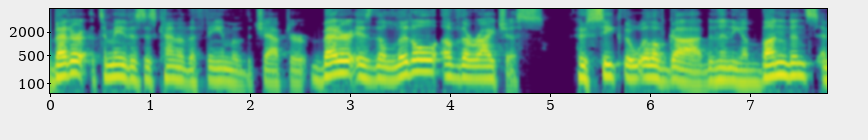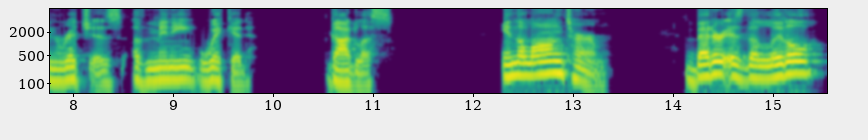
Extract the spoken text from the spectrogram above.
Better, to me, this is kind of the theme of the chapter. Better is the little of the righteous who seek the will of God than the abundance and riches of many wicked, godless. In the long term, better is the little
